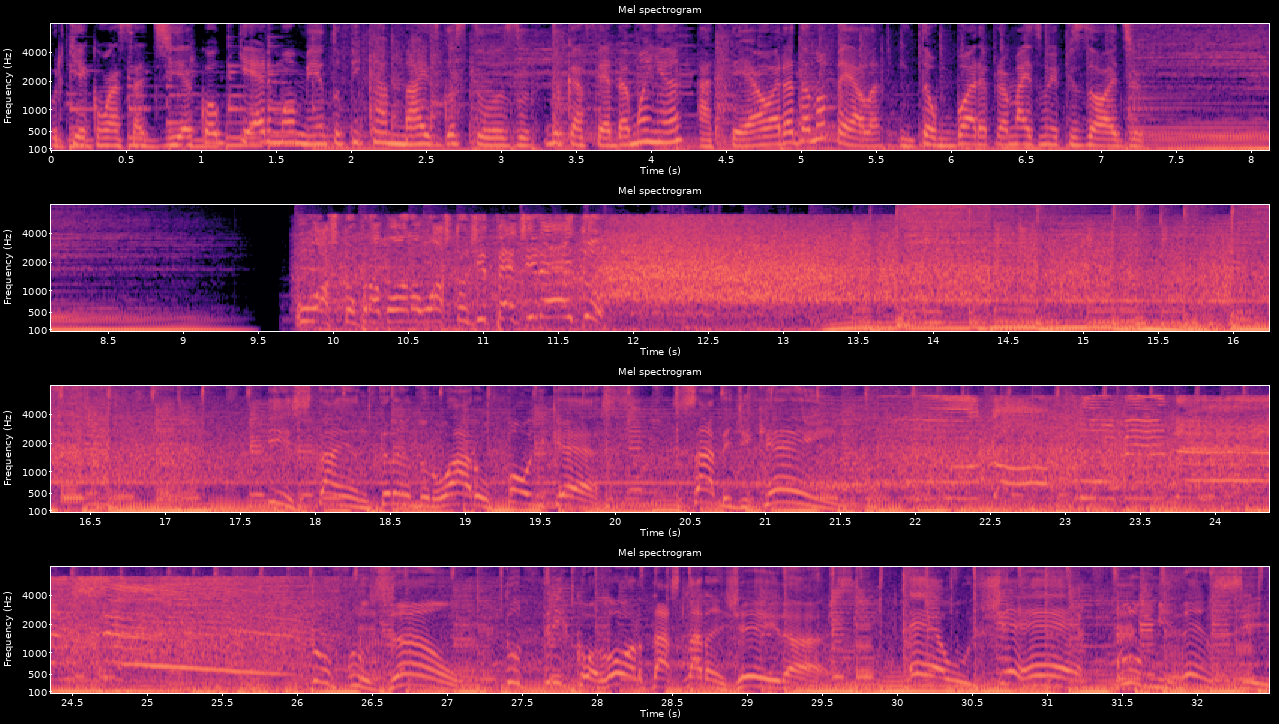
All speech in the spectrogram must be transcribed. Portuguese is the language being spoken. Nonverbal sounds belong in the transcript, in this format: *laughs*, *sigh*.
Porque com essa dia, qualquer momento fica mais gostoso. Do café da manhã até a hora da novela. Então, bora para mais um episódio. O Austin pra bola, o Austin de pé direito! Está entrando no ar o podcast. Sabe de quem? Do Do Flusão, tricolor das Laranjeiras. É o GE Fluminense.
